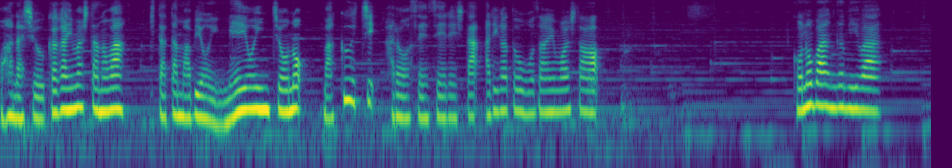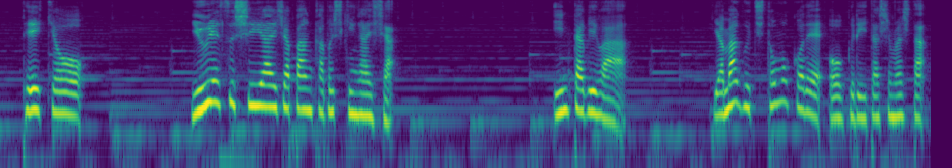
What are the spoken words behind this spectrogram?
お話を伺いましたのは北多摩病院名誉院長の幕内春夫先生でした。ありがとうございました。この番組は提供 USCI ジャパン株式会社インタビュアー山口智子でお送りいたしました。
